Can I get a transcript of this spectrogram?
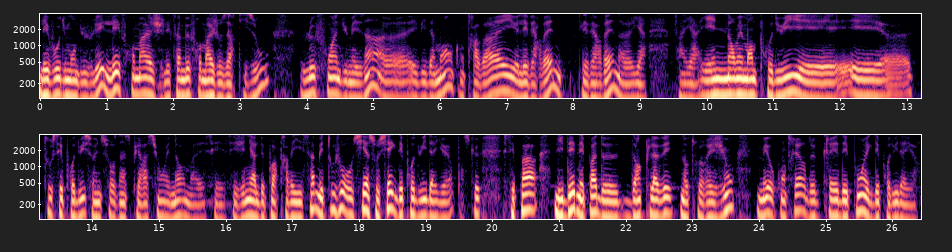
les veaux du Mont du Velay, les fromages, les fameux fromages aux artisans, le foin du Mézin, euh, évidemment, qu'on travaille, les verveines, les verveines, euh, il y a, enfin, y a, énormément de produits et, euh, tous ces produits sont une source d'inspiration énorme. Et c'est génial de pouvoir travailler ça, mais toujours aussi associé avec des produits d'ailleurs, parce que c'est pas l'idée n'est pas de d'enclaver notre région, mais au contraire de créer des ponts avec des produits d'ailleurs.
